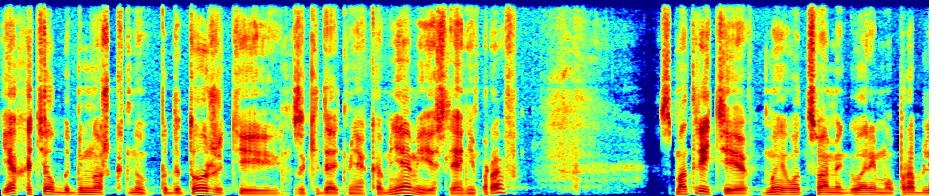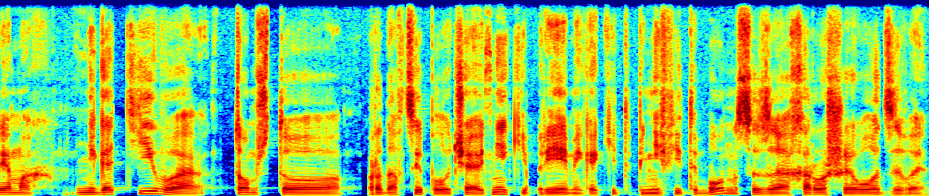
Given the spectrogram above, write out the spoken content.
Я хотел бы немножко ну, подытожить и закидать меня камнями, если я не прав. Смотрите, мы вот с вами говорим о проблемах негатива, о том, что продавцы получают некие премии, какие-то бенефиты, бонусы за хорошие отзывы.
